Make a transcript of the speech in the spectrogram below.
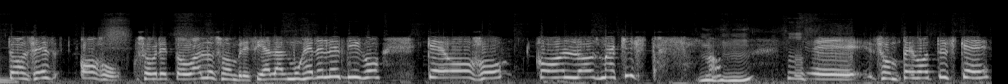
Entonces, ojo, sobre todo a los hombres y a las mujeres les digo que ojo con los machistas, ¿no? Eh, son pegotes que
